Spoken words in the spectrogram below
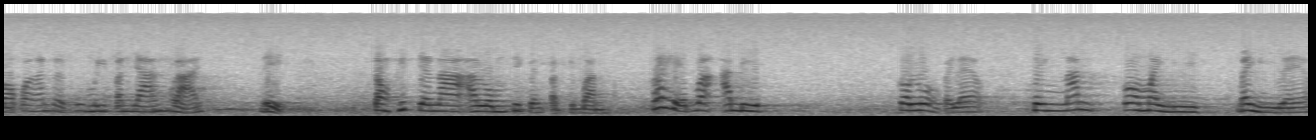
บอกว่างั้นเลยผู้มีปัญญาทั้งหลาย นี่ ต้องพิจารณาอารมณ์ที่เป็นปัจจุบัน เพราะเหตุว่าอดีตก็ล่วงไปแล้ว สิ่งนั้นก็ไม่มีไม่มีแล้ว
